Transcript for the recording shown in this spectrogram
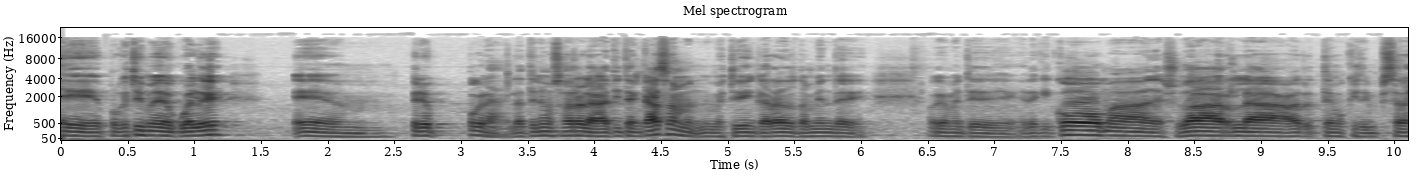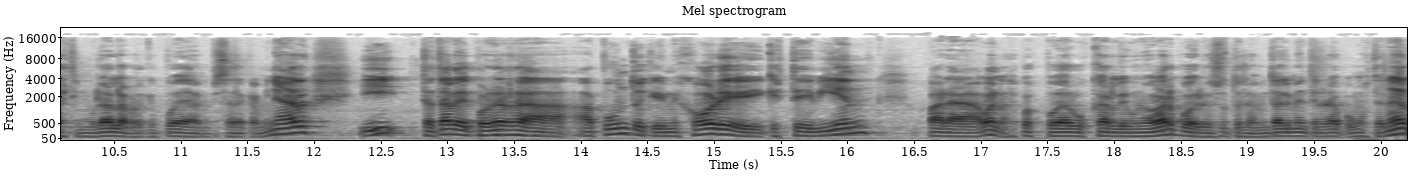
eh, porque estoy medio cuelgue. Em, pero, porque nada, la tenemos ahora la gatita en casa, me, estoy encargando también de, obviamente, de, que coma, de ayudarla, tenemos que empezar a estimularla para que pueda empezar a caminar y tratar de ponerla a punto y que mejore y que esté bien para, bueno, después poder buscarle un hogar, porque nosotros lamentablemente no la podemos tener.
